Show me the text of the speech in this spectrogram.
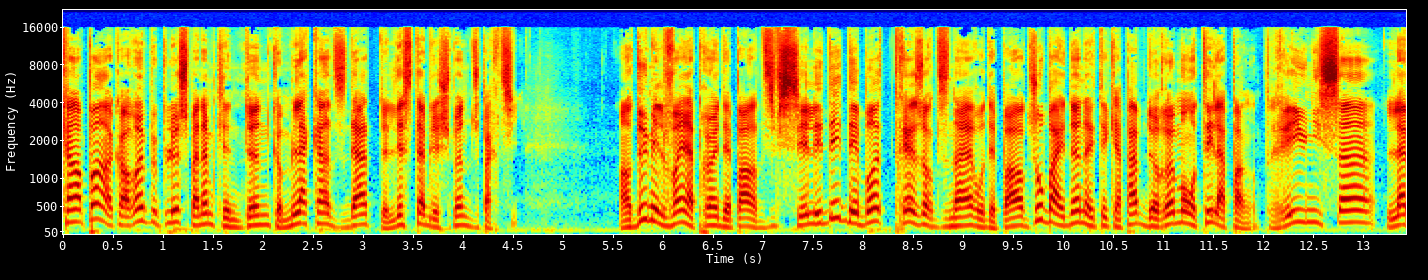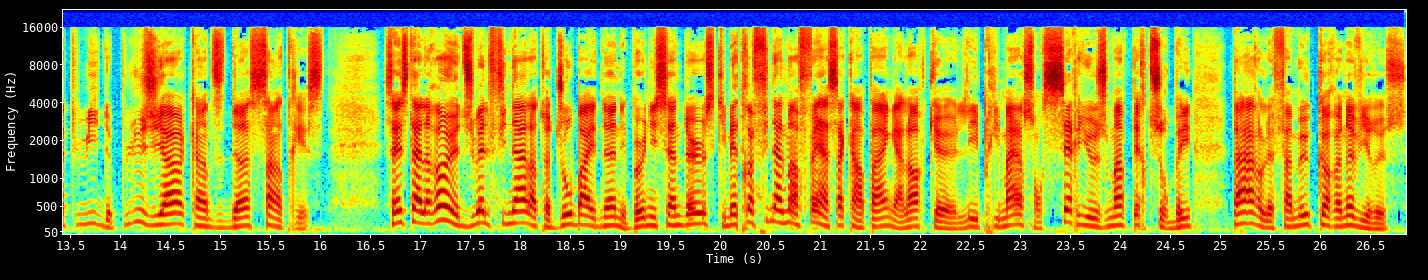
campant encore un peu plus Mme Clinton comme la candidate de l'establishment du parti. En 2020, après un départ difficile et des débats très ordinaires au départ, Joe Biden a été capable de remonter la pente, réunissant l'appui de plusieurs candidats centristes s'installera un duel final entre Joe Biden et Bernie Sanders qui mettra finalement fin à sa campagne alors que les primaires sont sérieusement perturbées par le fameux coronavirus.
